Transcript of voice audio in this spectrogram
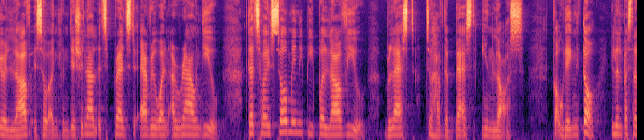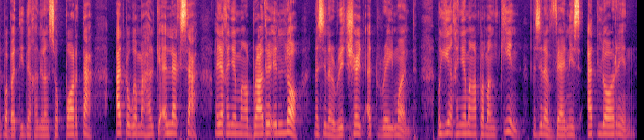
Your love is so unconditional, it spreads to everyone around you. That's why so many people love you. Blessed to have the best in-laws. Kaugnay nito, ilan pa sa nagpabatid ng kanilang suporta at pagmamahal kay Alexa ay ang kanyang mga brother-in-law na sina Richard at Raymond, maging ang kanyang mga pamangkin na sina Venice at Lauren.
